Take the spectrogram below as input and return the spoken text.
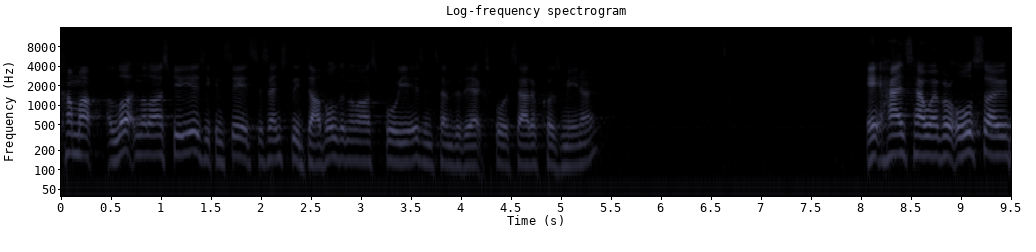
come up a lot in the last few years. You can see it's essentially doubled in the last four years in terms of the exports out of Kozmino. It has, however, also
